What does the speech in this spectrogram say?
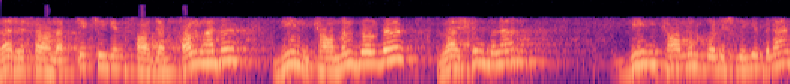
va risolatga keyin hojat qolmadi. Din komil bo'ldi va shu bilan din komil bo'lishligi bilan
